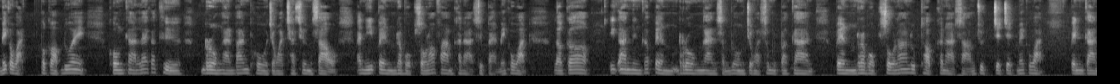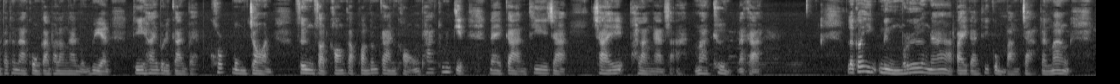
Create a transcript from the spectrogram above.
เมกะวัตต์ประกอบด้วย โครงการแรกก็คือ โรงงานบ้านโพจังหวัดฉะเชิงเซาอันนี้เป็นระบบโซลาร์ฟาร์มขนาด 18 เมกะวัตต์ แล้วก็อีกอันหนึ่งก็เป็นโรงงานสำโรงจังหวัดสมุทรปราการ เป็นระบบโซลาร์ลูฟท็อปขนาด 3.77 เมกะวัตต์ เป็นการพัฒนาโครงการพลังงานหมุนเวียนที่ให้บริการแบบครบวงจร ซึ่งสอดคล้องกับความต้องการของภาคธุรกิจในการที่จะใช้พลังงานสะอาดมากขึ้นนะคะ แล้วก็อีกหนึ่งเรื่องนะ ไปกันที่กลุ่มบางจากกันมั่ง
